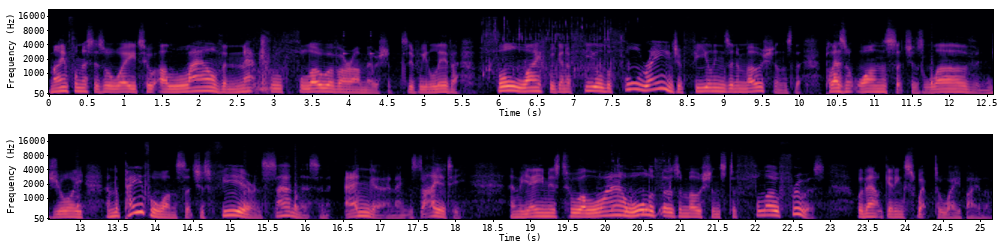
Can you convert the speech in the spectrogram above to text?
Mindfulness is a way to allow the natural flow of our emotions. If we live a full life, we're going to feel the full range of feelings and emotions, the pleasant ones such as love and joy, and the painful ones such as fear and sadness and anger and anxiety. And the aim is to allow all of those emotions to flow through us without getting swept away by them.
